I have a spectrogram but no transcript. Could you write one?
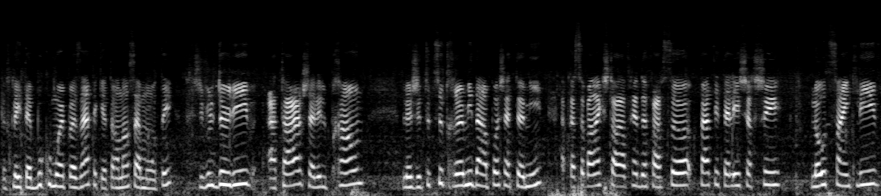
Parce que là, il était beaucoup moins pesant. Fait qu'il a tendance à monter. J'ai vu le deux livres à terre. Je le prendre. Là, j'ai tout de suite remis dans la poche à Tommy. Après ça, pendant que j'étais en train de faire ça, Pat est allé chercher l'autre 5 livres.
